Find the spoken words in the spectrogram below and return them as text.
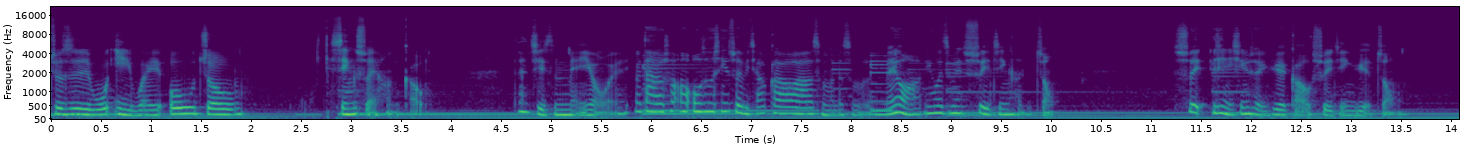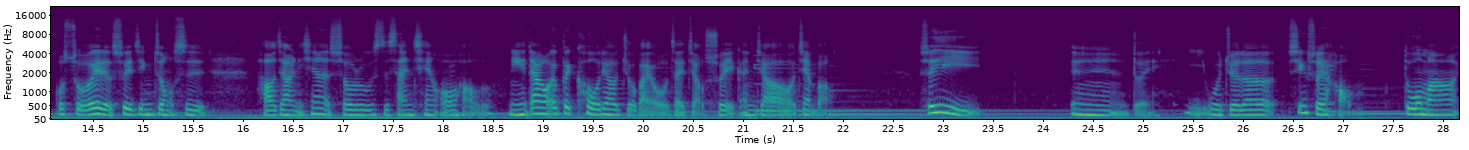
就是我以为欧洲薪水很高。但其实没有哎，因为大家都说哦，欧洲薪水比较高啊，什么的什么的，没有啊，因为这边税金很重，税而且你薪水越高，税金越重。我所谓的税金重是，好，假如你现在的收入是三千欧好了，你大概会被扣掉九百欧再缴税跟交健保，所以，嗯，对，我觉得薪水好多吗？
